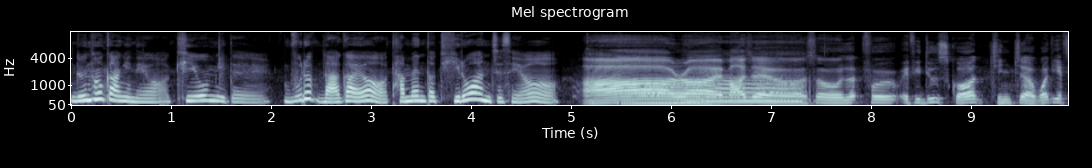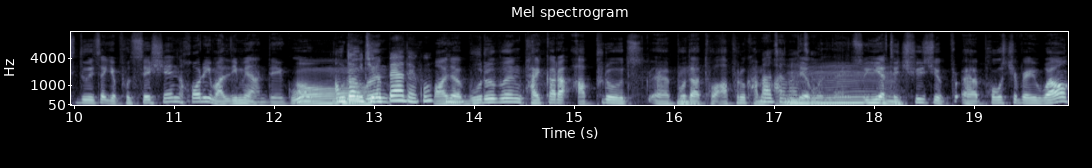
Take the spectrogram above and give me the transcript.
눈호강이네요. 귀요미들 무릎 나가요. 다음엔 더 뒤로 앉으세요. Ah, right, 맞아요. So for if you do squat, 진짜 what you have to do is like your position 허리 말리면 안 되고 어. 엉덩이 뒤로 빼야 되고. 맞아. 무릎은 발가락 앞으로 어, 보다 더 앞으로 가면 맞아, 안 돼요. 원래. So you have to choose your uh, posture very well.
